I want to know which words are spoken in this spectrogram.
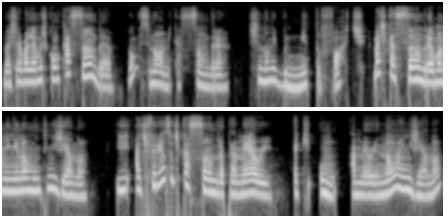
Nós trabalhamos com Cassandra. Vamos esse nome? Cassandra. Esse nome bonito, forte. Mas Cassandra é uma menina muito ingênua. E a diferença de Cassandra para Mary é que, um, a Mary não é ingênua,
